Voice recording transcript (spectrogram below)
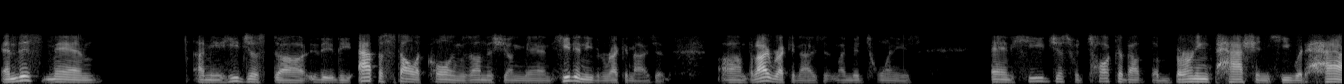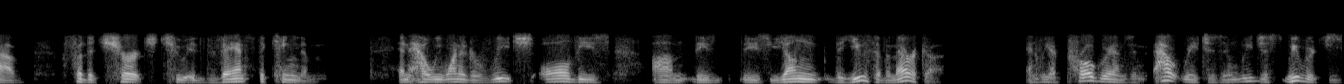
and this man, I mean, he just uh, the the apostolic calling was on this young man. He didn't even recognize it, um, but I recognized it in my mid twenties, and he just would talk about the burning passion he would have for the church to advance the kingdom, and how we wanted to reach all these um, these these young the youth of America. And we had programs and outreaches and we just we were just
